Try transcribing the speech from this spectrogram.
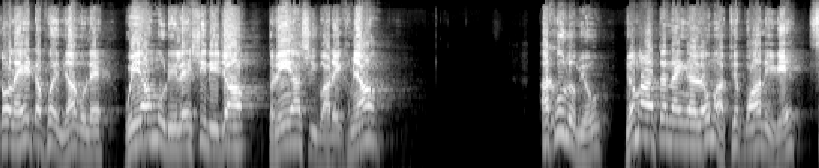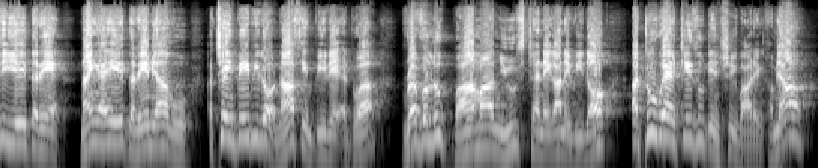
တော်လိုင်းတပ်ဖွဲ့များကိုလည်းဝင်ရောက်မှုတွေလည်းရှိနေကြောင်းသတင်းရရှိပါတယ်ခင်ဗျာ။အခုလိုမျိုးမြန်မာတနိုင်ငံလုံးမှာဖြစ်ပွားနေတဲ့စီရေးတဲ့နိုင်ငံရေးသတင်းများကိုအချိန်ပေးပြီးတော့နားဆင်ပေးတဲ့အတွက် Revolut Burma News Channel ကနေပြီးတော့အထူးပဲကျေးဇူးတင်ရှိပါတယ်ခင်ဗျာ။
